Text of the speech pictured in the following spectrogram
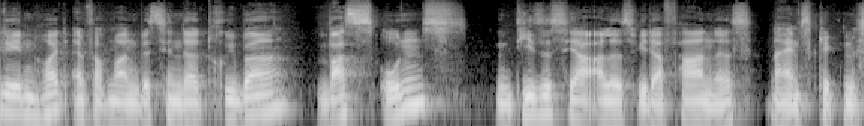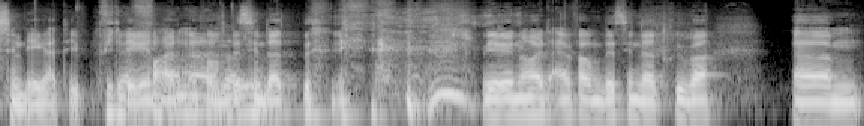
reden heute einfach mal ein bisschen darüber, was uns dieses Jahr alles widerfahren ist. Nein, es klingt ein bisschen negativ. Wir reden heute einfach ein bisschen, da, wir reden heute einfach ein bisschen darüber, ähm,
